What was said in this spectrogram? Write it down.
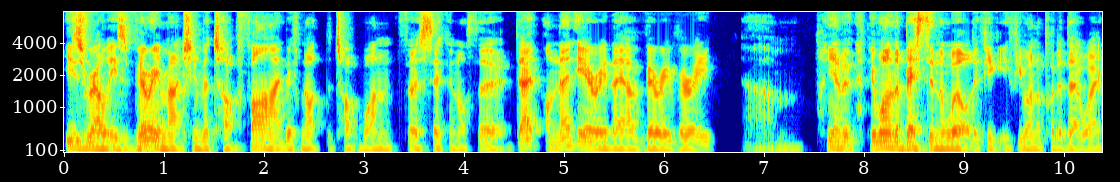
Israel is very much in the top five, if not the top one, first, second, or third. That on that area, they are very, very um, you know, they're one of the best in the world, if you if you want to put it that way.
